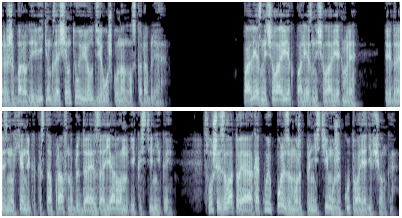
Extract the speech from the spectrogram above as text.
Рыжебородый викинг зачем-то увел девушку на нос корабля. «Полезный человек, полезный человек, мля», — передразнил Хенрика Костоправ, наблюдая за Ярлом и Костяникой. «Слушай, Золотой, а какую пользу может принести мужику твоя девчонка?»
